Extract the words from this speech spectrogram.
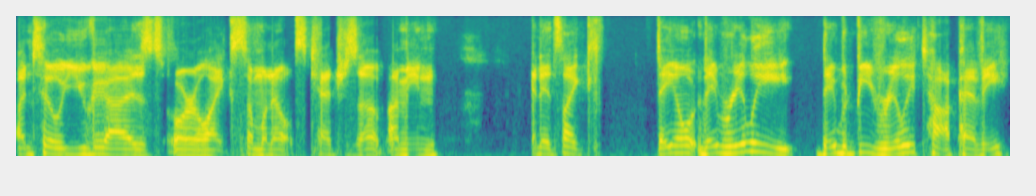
until you guys or like someone else catches up. I mean, and it's like they don't they really they would be really top heavy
